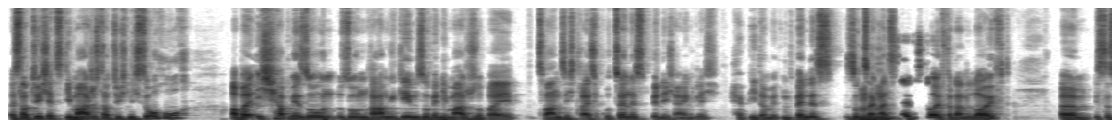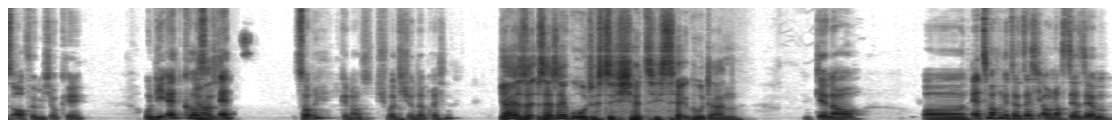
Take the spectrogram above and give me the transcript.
Ist natürlich jetzt, die Marge ist natürlich nicht so hoch, aber ich habe mir so, so einen Rahmen gegeben, so wenn die Marge so bei 20, 30 Prozent ist, bin ich eigentlich happy damit. Und wenn das sozusagen mhm. als Selbstläufer dann läuft, ähm, ist das auch für mich okay. Und die Ad-Kosten, ja, Ad, sorry, genau, ich wollte dich unterbrechen. Ja, sehr, sehr gut. Hört sich, hört sich sehr gut an. Genau. Und Ads machen wir tatsächlich auch noch sehr, sehr.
